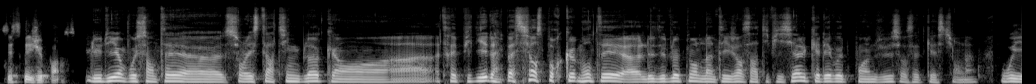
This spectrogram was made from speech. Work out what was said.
c'est ce que je pense. Ludie, on vous sentait euh, sur les starting blocks en, à, trépigner d'impatience pour commenter euh, le développement de l'intelligence artificielle. Quel est votre point de vue sur cette question-là? Oui,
